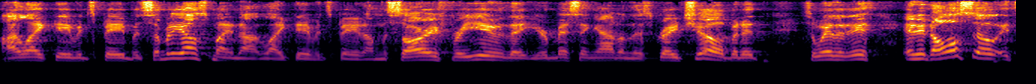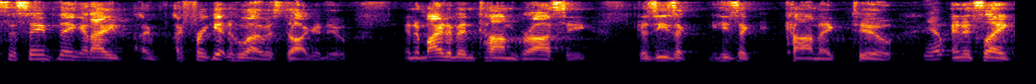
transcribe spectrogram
I like David Spade, but somebody else might not like David Spade. I'm sorry for you that you're missing out on this great show, but it, it's the way that it is. And it also, it's the same thing. And I, I, I forget who I was talking to, and it might have been Tom Grossi because he's a he's a comic too. Yep. And it's like,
